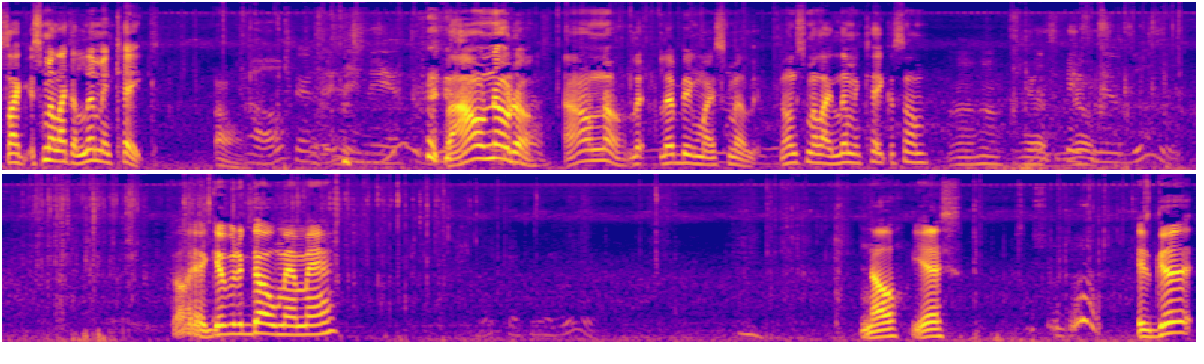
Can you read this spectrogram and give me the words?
It's like it smell like a lemon cake. Oh. Oh, okay. That's in there. But I don't know though. I don't know. Let, let Big Mike smell it. Don't it smell like lemon cake or something? Yes, It no. smells good. Go ahead, give it a go, man, man. No, yes. good. It's good.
